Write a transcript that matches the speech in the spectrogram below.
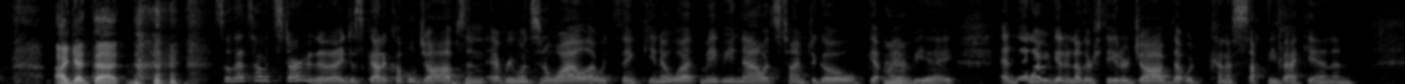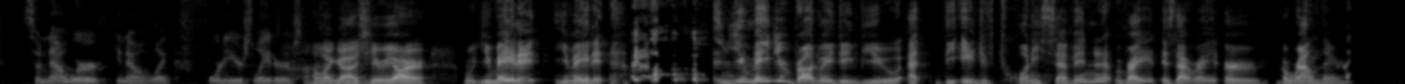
I get that. so that's how it started. And I just got a couple jobs. And every once in a while, I would think, you know what, maybe now it's time to go get my Mm. MBA. And then I would get another theater job that would kind of suck me back in. And so now we're, you know, like 40 years later or something. oh my gosh, here we are. You made it. You made it. you made your Broadway debut at the age of 27, right? Is that right? Or around there?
